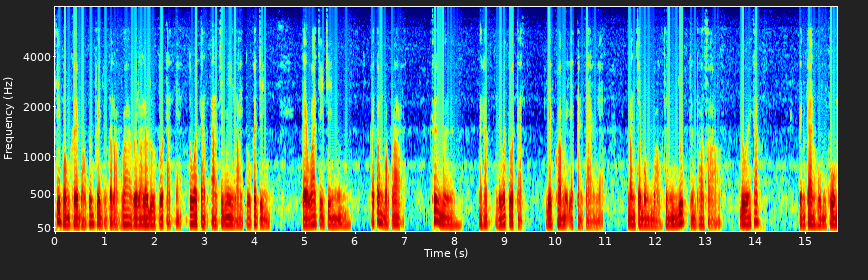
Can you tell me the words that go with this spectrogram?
ที่ผมเคยบอกเพื่อนๆอยู่ตลอดว่าเวลาเราดูตัวตัดเนี่ยตัวตัดอาจจะมีหลายตัวก็จริง แต่ว่าจริง ๆ ก็ต้องบอกว่าเครื่องมือนะครับหรือว่าตัวตัดหรือความละเอียดต่างๆเนี่ยมันจะบ่งบอกถึงยุคถึงพศดูนะครับ เป็นการห่มคลุม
